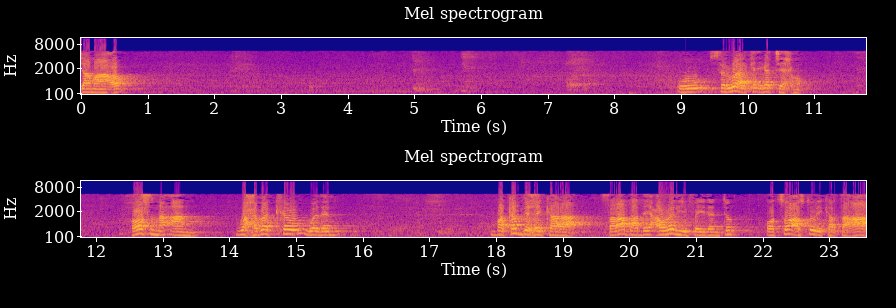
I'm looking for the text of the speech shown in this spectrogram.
jamaaco uu sarwaalka iga jeexmo. Hoosna aan waxba ka wadan ma ka bixi karaa salaadda hadday cawradii faydanto ood soo asturi karta haa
